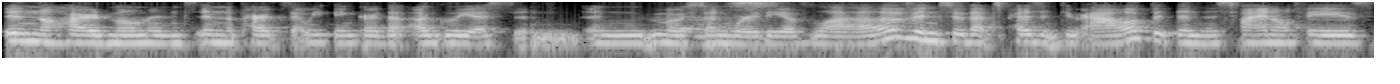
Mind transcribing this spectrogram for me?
in the hard moments, in the parts that we think are the ugliest and, and most yes. unworthy of love. And so that's present throughout. But then this final phase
